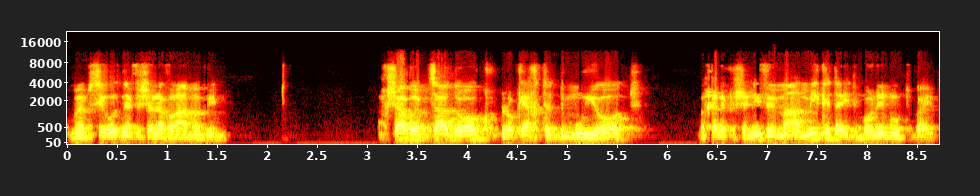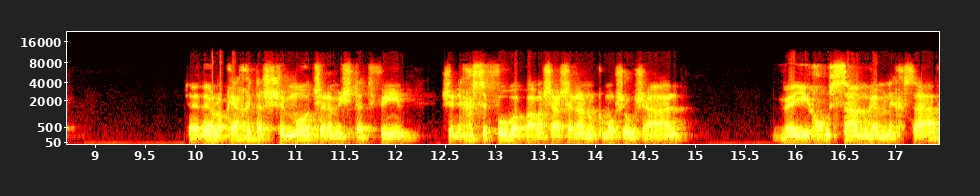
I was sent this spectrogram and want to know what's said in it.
מהמסירות נפש של אברהם אבינו. עכשיו רב צדוק לוקח את הדמויות בחלק השני ומעמיק את ההתבוננות בהם. בסדר? לוקח את השמות של המשתתפים שנחשפו בפרשה שלנו, כמו שהוא שאל, וייחוסם גם נחשף,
